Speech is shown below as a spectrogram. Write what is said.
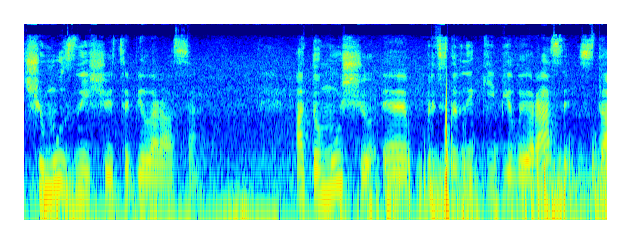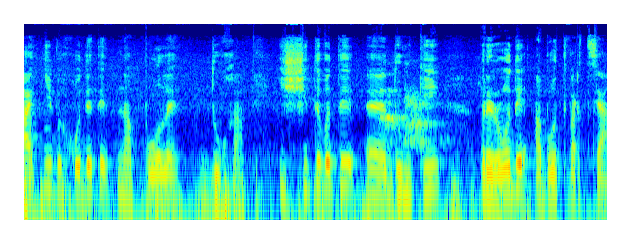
чому знищується біла раса? А тому, що е, представники білої раси здатні виходити на поле духа і щитувати е, думки природи або творця.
